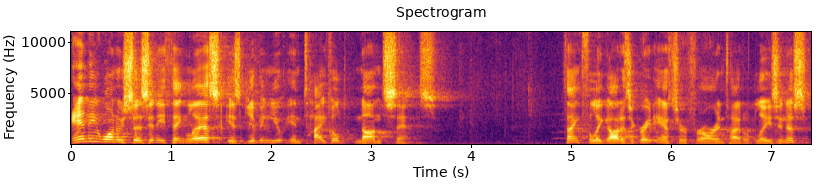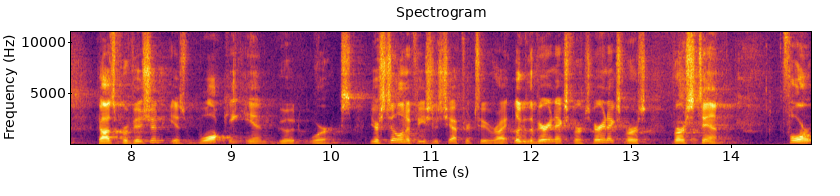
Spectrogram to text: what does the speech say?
Anyone who says anything less is giving you entitled nonsense. Thankfully, God has a great answer for our entitled laziness. God's provision is walking in good works. You're still in Ephesians chapter 2, right? Look at the very next verse. Very next verse, verse 10. For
